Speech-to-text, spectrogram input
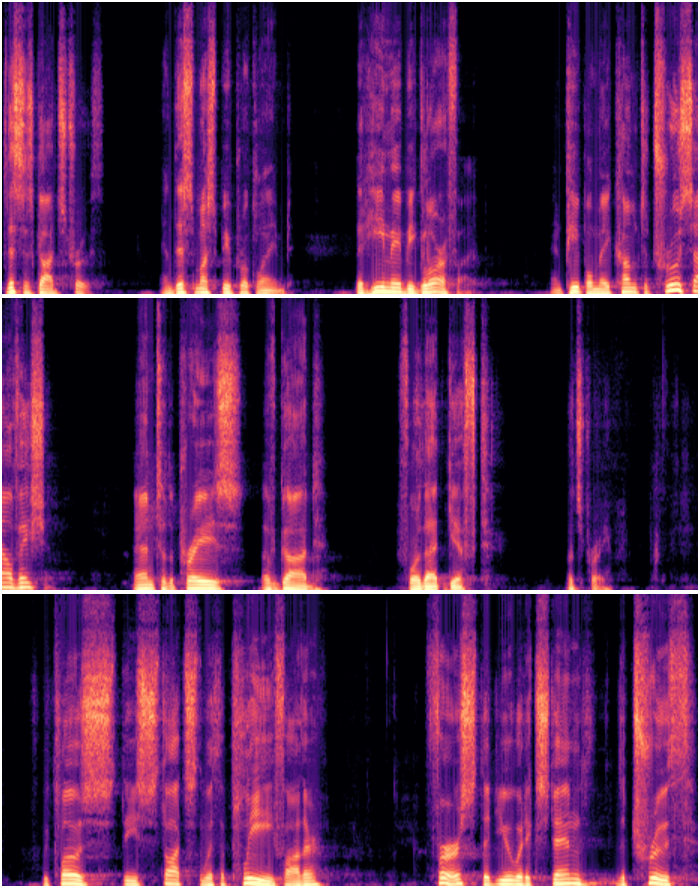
This is God's truth. And this must be proclaimed that He may be glorified and people may come to true salvation and to the praise of God for that gift. Let's pray. We close these thoughts with a plea, Father. First, that you would extend the truth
